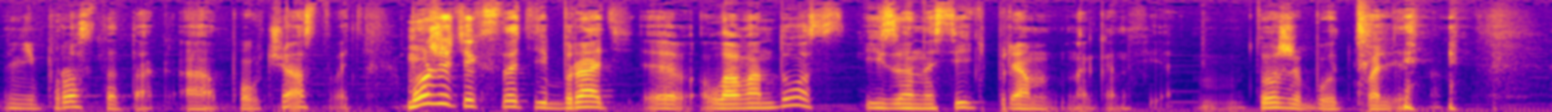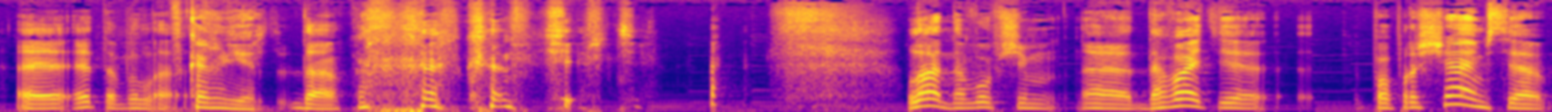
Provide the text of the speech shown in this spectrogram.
не просто так, а поучаствовать. Можете, кстати, брать э, лавандос и заносить прям на конфе. Тоже будет полезно. Э, это было... В конверте. Да, в конверте. Ладно, в общем, э, давайте попрощаемся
